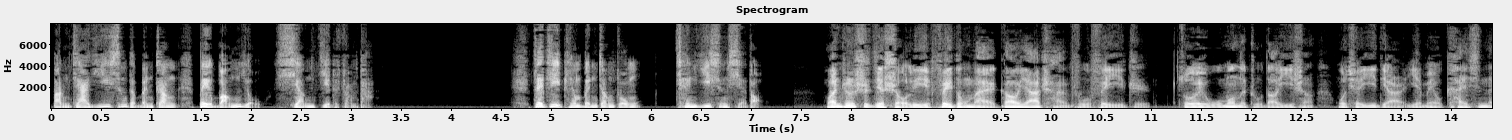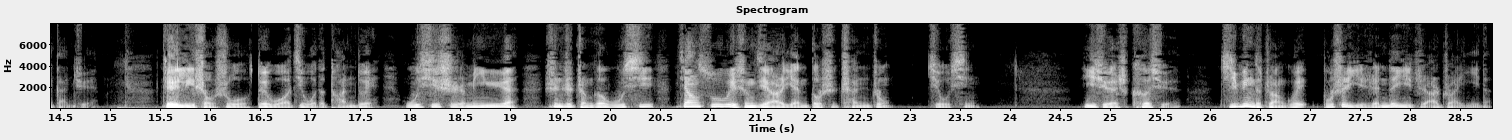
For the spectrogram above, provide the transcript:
绑架医生的文章被网友相继的转发。在这篇文章中，陈医生写道：“完成世界首例肺动脉高压产妇肺移植，作为吴梦的主刀医生，我却一点也没有开心的感觉。”这例手术对我及我的团队、无锡市人民医院，甚至整个无锡、江苏卫生界而言，都是沉重揪心。医学是科学，疾病的转归不是以人的意志而转移的。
